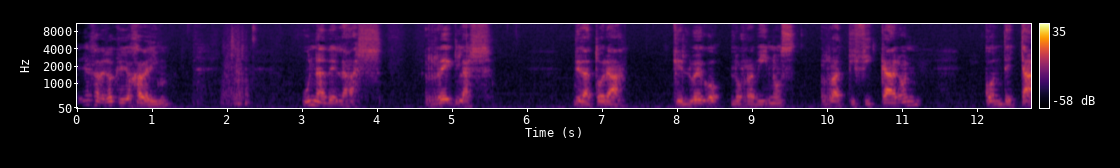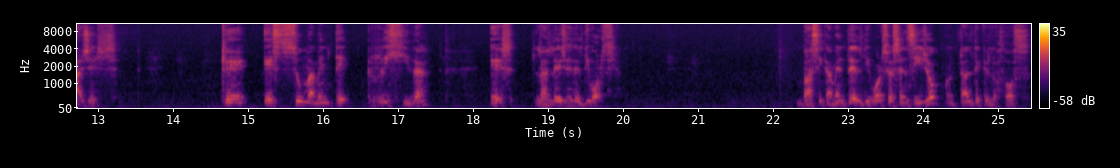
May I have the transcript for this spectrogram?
Quería una de las reglas de la Torá que luego los rabinos ratificaron con detalles que es sumamente rígida es las leyes del divorcio. Básicamente el divorcio es sencillo con tal de que los dos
